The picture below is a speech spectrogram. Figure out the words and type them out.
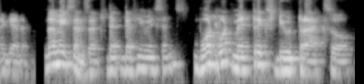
I get it. That makes sense. That, that definitely makes sense. What what metrics do you track? So,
